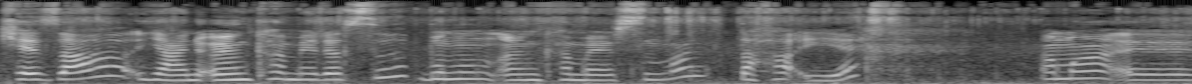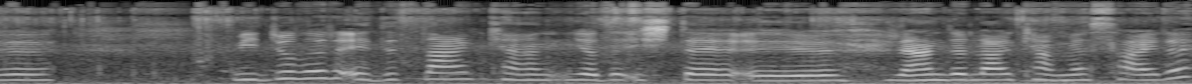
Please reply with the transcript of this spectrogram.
Keza yani ön kamerası bunun ön kamerasından daha iyi. Ama e, videoları editlerken ya da işte e, renderlerken vesaire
